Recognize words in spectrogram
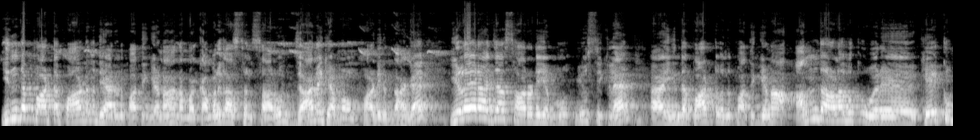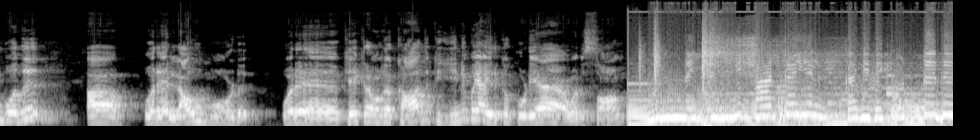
இந்த பாட்டை பாடினது யாருன்னு பாத்தீங்கன்னா நம்ம கமல்ஹாசன் சாரும் ஜானகி அம்மாவும் பாடியிருந்தாங்க. இளையராஜா சாருடைய மியூ- மியூசிக்ல அஹ், இந்த பாட்டு வந்து பாத்தீங்கன்னா அந்த அளவுக்கு ஒரு கேட்கும்போது ஒரு லவ் மூடு ஒரு கேட்குறவங்க காதுக்கு இனிமையா இருக்கக்கூடிய ஒரு சாங் கவிதை கொட்டுது.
